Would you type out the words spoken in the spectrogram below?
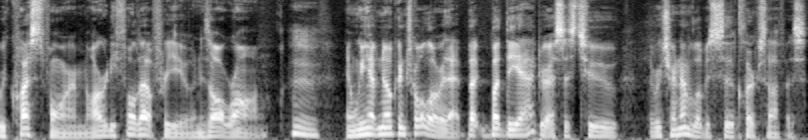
request form already filled out for you and is all wrong. Hmm. And we have no control over that. But but the address is to the return envelope is to the clerk's office.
